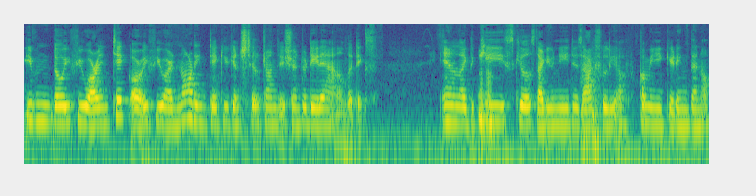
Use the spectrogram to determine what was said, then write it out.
even though if you are in tech or if you are not in tech, you can still transition to data analytics. And like the Mhm. key skills that you need is actually of communicating than of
